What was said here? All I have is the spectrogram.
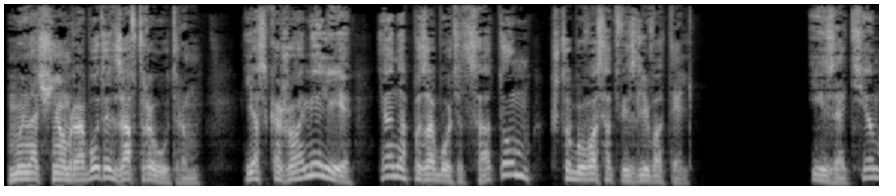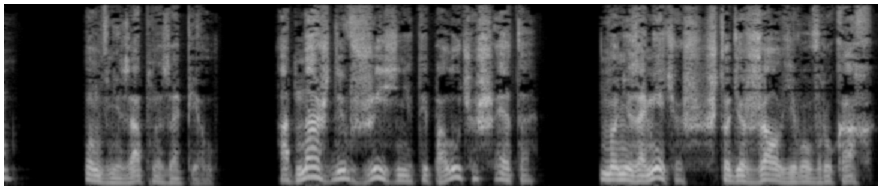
Мы начнем работать завтра утром. Я скажу Амелии, и она позаботится о том, чтобы вас отвезли в отель». И затем он внезапно запел. Однажды в жизни ты получишь это, но не заметишь, что держал его в руках,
